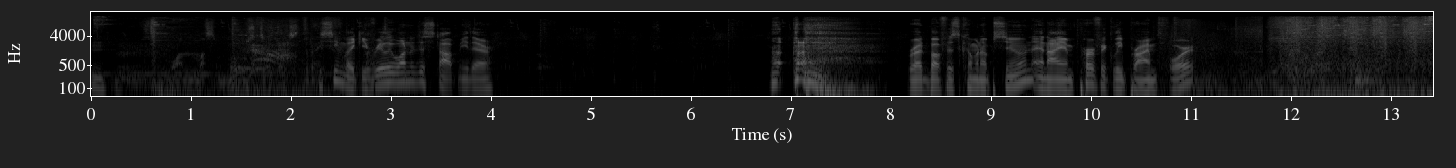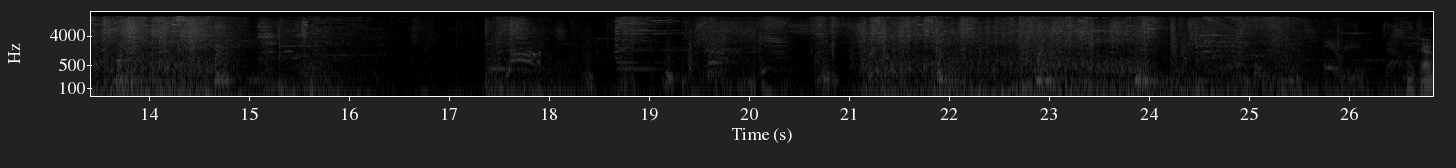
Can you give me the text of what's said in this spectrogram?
Hmm. He seemed like he really wanted to stop me there. Buff is coming up soon, and I am perfectly primed for it. Okay.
